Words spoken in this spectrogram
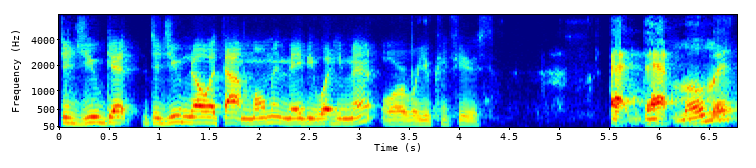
Did you get? Did you know at that moment maybe what he meant, or were you confused? At that moment,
